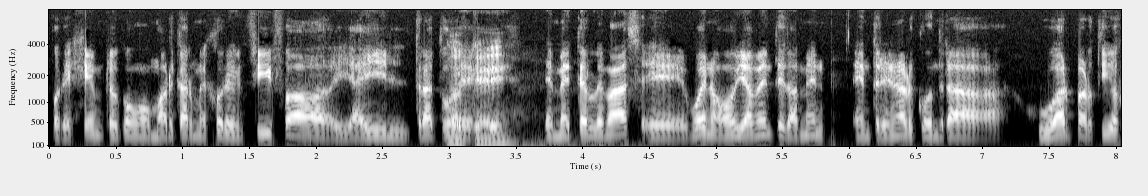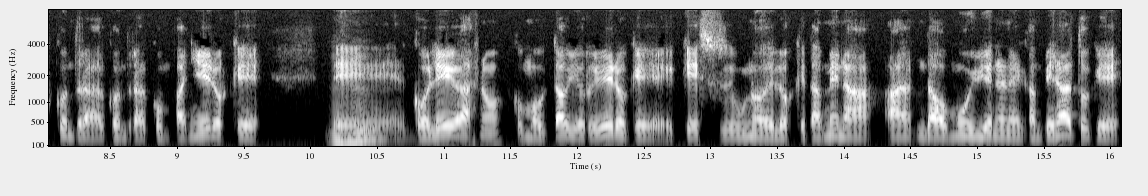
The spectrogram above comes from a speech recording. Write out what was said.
por ejemplo, cómo marcar mejor en FIFA y ahí trato de, de, meterle más. bueno, obviamente también entrenar contra, jugar partidos contra, contra compañeros que eh, colegas, ¿no? Como Octavio Rivero, que, es uno de los que también ha, andado muy bien en el campeonato, que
